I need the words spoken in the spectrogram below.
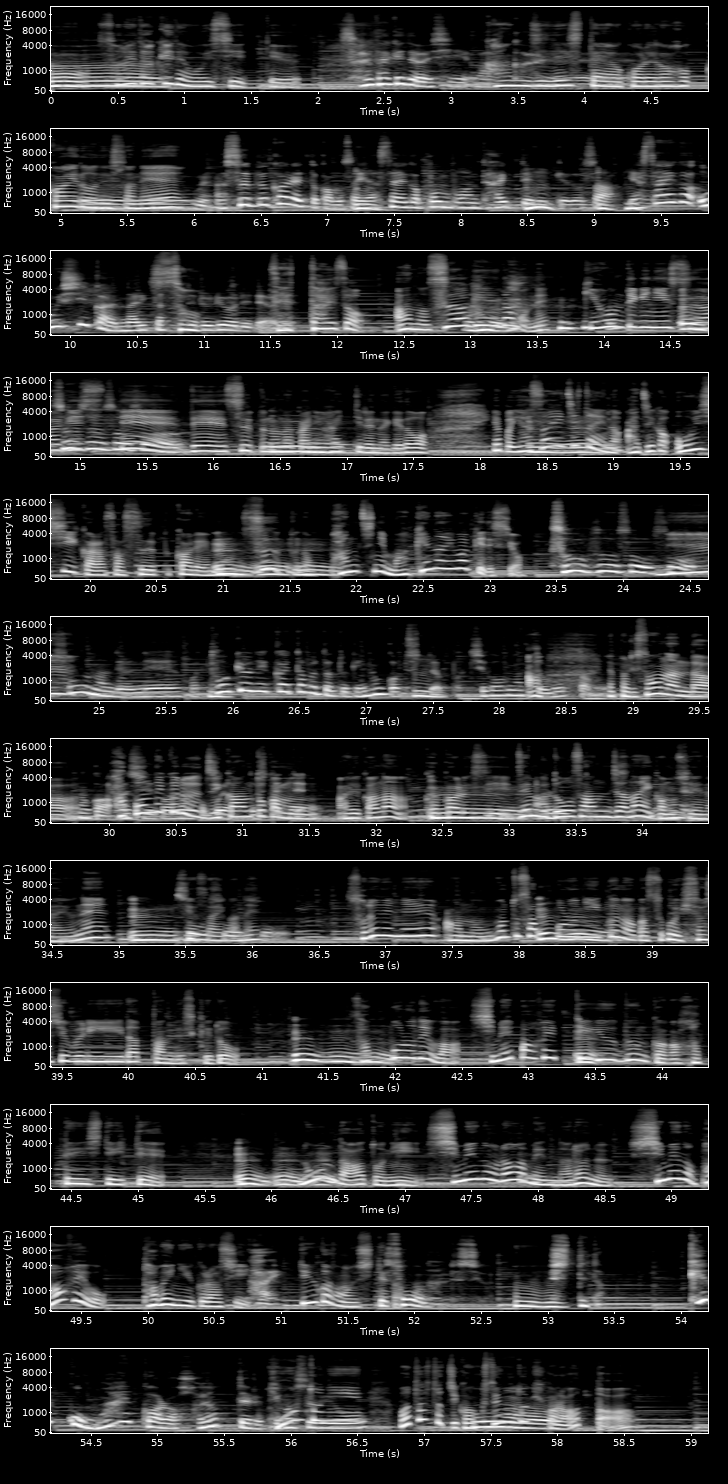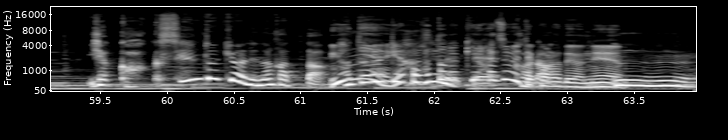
もう。それだけで美味しいっていう。それだけで美味しい。感じでしたよこれが北海道でしたね。スープカレーとかもさうん。野菜がポンポンって入ってるけどさ、うん野菜が美味しいから成り立ってる料理だよね。絶対そう。あの素揚げだもんね。基本的に素揚げしてでスープの中に入ってるんだけどやっぱ野菜自体の味が美味しいからさスープカレーうんもスープのパンチに負けないわけですよ。そうそうそうそう、ね。そうなんだよね。東京で一回食べた時なんかちょっとやっぱ違うなって思ったもん、やっぱりそうなんだなんか運んでくる時間とかもあれかなかかるうしん全部動産じゃないかもしれないよね。野菜がね。それでねあの本当札幌に行くのがすごい久しぶりだったんですけどうんうんうん、札幌では締めパフェっていう文化が発展していてうんうんうん。飲んだ後に締めのラーメンならぬ締めのパフェを食べに行くらしい。っはい。ていうかさん知ってた？そうなんですよ。うんうん。知ってた。結構前から流行ってる気がするよ。私たち学生の時からあった？いや学生の時はでなかった。いやね働き始めて働き始めてからだよね。うん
